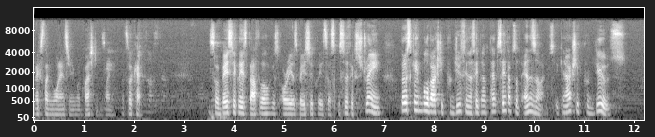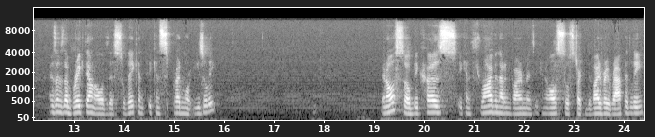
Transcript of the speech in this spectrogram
Next time you won't answer any more questions. I know. That's okay. So basically, Staphylococcus aureus, basically, it's a specific strain that is capable of actually producing the same, same types of enzymes. It can actually produce enzymes that break down all of this so they can, it can spread more easily. And also, because it can thrive in that environment, it can also start to divide very rapidly,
